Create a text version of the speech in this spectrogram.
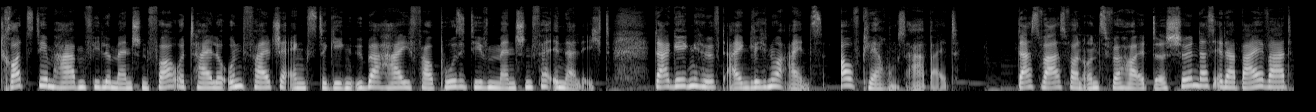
trotzdem Trotzdem haben viele Menschen Vorurteile und falsche Ängste gegenüber HIV-positiven Menschen verinnerlicht. Dagegen hilft eigentlich nur eins, Aufklärungsarbeit. Das war's von uns für heute. Schön, dass ihr dabei wart,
